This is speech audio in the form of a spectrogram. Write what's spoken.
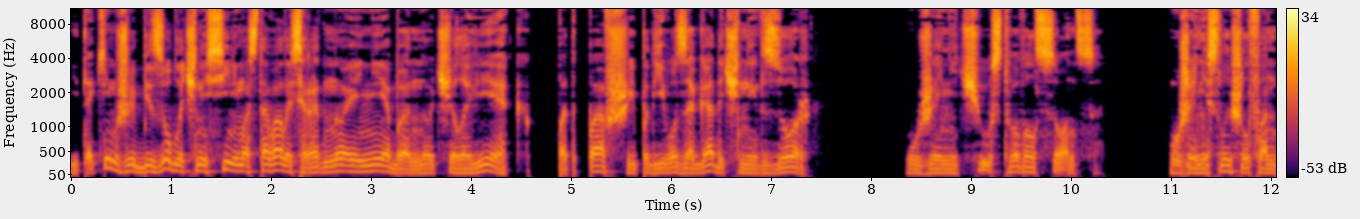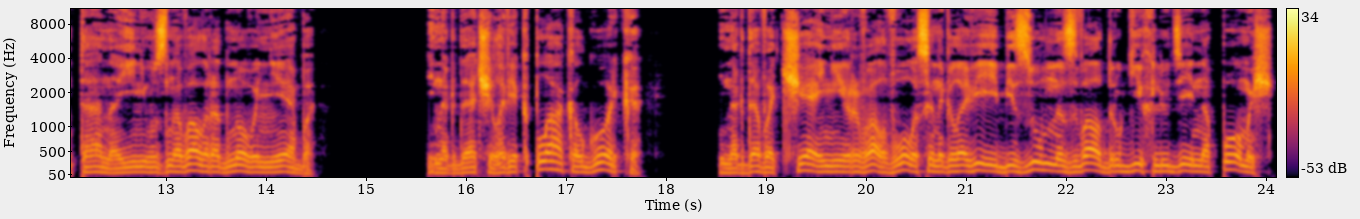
и таким же безоблачно синим оставалось родное небо, но человек, подпавший под его загадочный взор, уже не чувствовал солнца, уже не слышал фонтана и не узнавал родного неба. Иногда человек плакал горько, Иногда в отчаянии рвал волосы на голове и безумно звал других людей на помощь.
